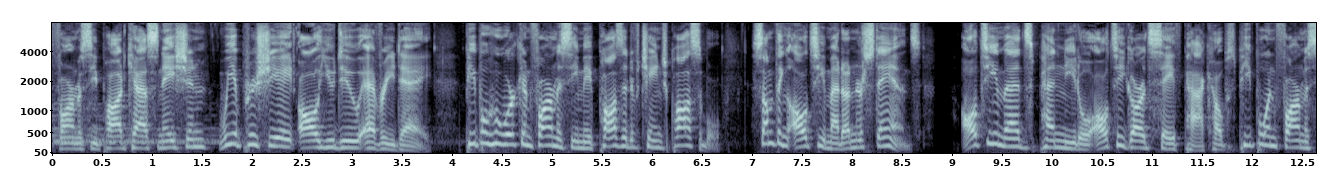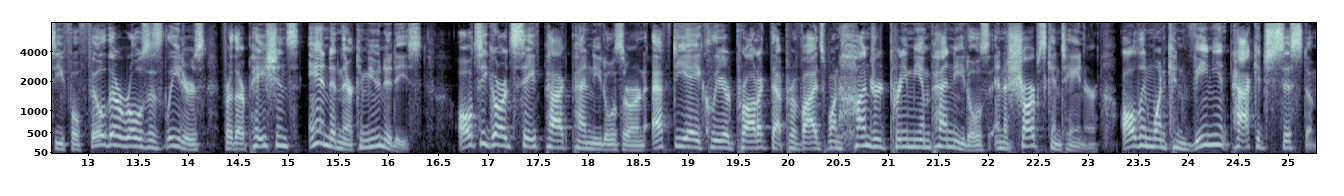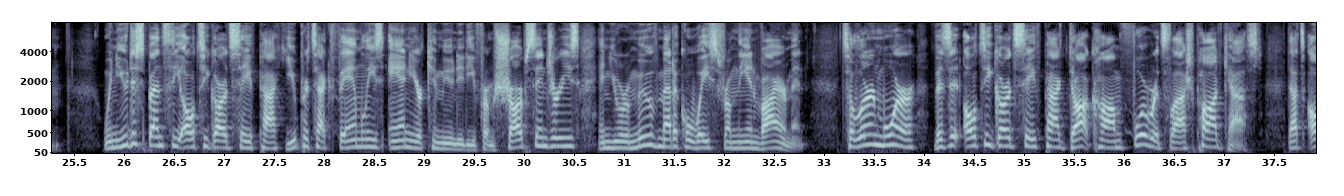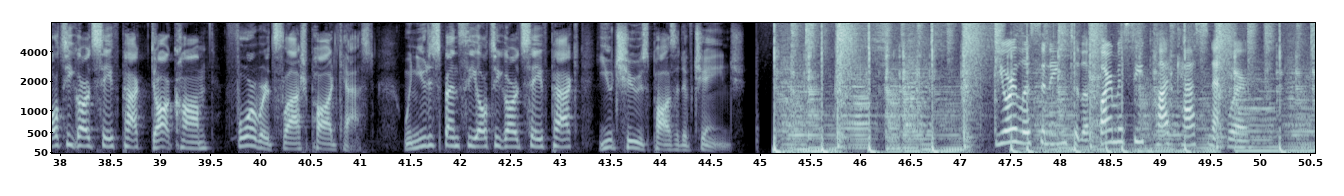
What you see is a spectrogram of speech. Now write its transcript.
Pharmacy Podcast Nation. We appreciate all you do every day. People who work in pharmacy make positive change possible, something Altimed understands. Altimed's pen needle AltiGuard Safe Pack helps people in pharmacy fulfill their roles as leaders for their patients and in their communities. AltiGuard Safe Pack pen needles are an FDA cleared product that provides 100 premium pen needles in a Sharps container, all in one convenient package system. When you dispense the AltiGuard Safe Pack, you protect families and your community from Sharps injuries and you remove medical waste from the environment. To learn more, visit AltiGuardSafePack.com forward slash podcast. That's AltiGuardSafePack.com forward slash podcast. When you dispense the AltiGuard Safe Pack, you choose positive change. You're listening to the Pharmacy Podcast Network.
